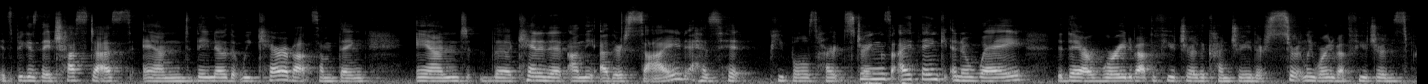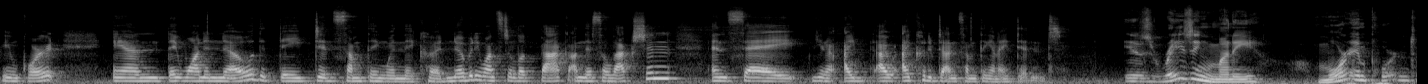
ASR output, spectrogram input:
It's because they trust us and they know that we care about something. And the candidate on the other side has hit people's heartstrings, I think, in a way that they are worried about the future of the country. They're certainly worried about the future of the Supreme Court. And they want to know that they did something when they could. Nobody wants to look back on this election and say, you know, I, I, I could have done something and I didn't. Is raising money more important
